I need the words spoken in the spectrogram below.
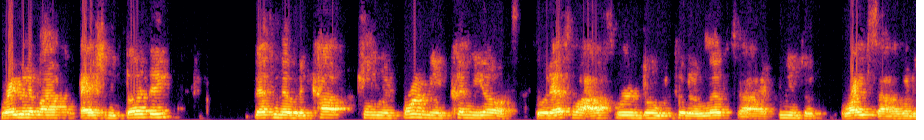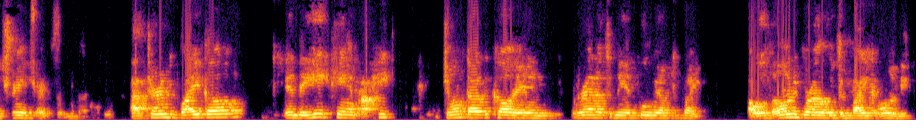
regular life was actually thudding. That's whenever the cop came in front of me and cut me off. So that's why I swerved over to the left side, I mean the right side where the train tracks. I turned the bike off, and then he came. He jumped out of the car and ran up to me and pulled me off the bike. I was on the ground with the bike on me,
